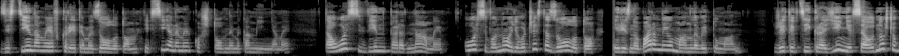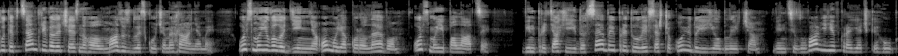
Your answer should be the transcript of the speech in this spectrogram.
зі стінами, вкритими золотом і всіяними коштовними каміннями. Та ось він перед нами. Ось воно, його чисте золото і різнобарвний оманливий туман. Жити в цій країні все одно, що бути в центрі величезного алмазу з блискучими гранями. Ось мої володіння, о моя королево, ось мої палаци. Він притяг її до себе і притулився щокою до її обличчя. Він цілував її в краєчки губ,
